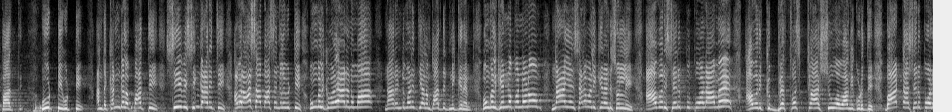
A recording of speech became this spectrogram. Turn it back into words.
பார்த்து ஊட்டி விட்டு அந்த கண்களை பார்த்து சீவி சிங்காரிச்சு அவர் ஆசாபாசங்களை விட்டு உங்களுக்கு விளையாடணுமா? நான் ரெண்டு மணித்தியாலம் பார்த்துட்டு நிற்கிறேன் உங்களுக்கு என்ன பண்ணணும்? நான் என் செலவழிக்கிறேன்னு சொல்லி அவர் செருப்பு போடாம அவருக்கு ஃபர்ஸ்ட் கிளாஸ் ஷூவை வாங்கி கொடுத்து பாட்டா செருப்போட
